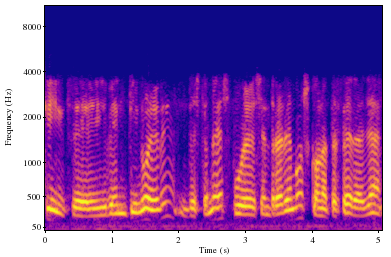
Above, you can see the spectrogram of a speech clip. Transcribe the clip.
15 y 29 de este mes pues entraremos con la tercera ya.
